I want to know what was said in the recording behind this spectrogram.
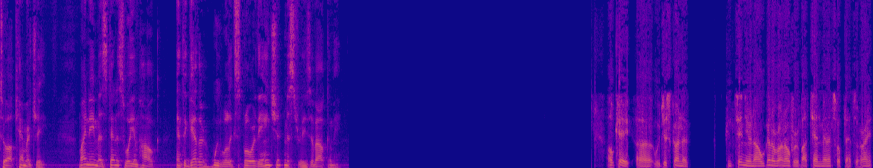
to Alchemergy. My name is Dennis William Hauck, and together we will explore the ancient mysteries of alchemy. Okay, uh, we're just going to continue now. We're going to run over about 10 minutes. Hope that's all right.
